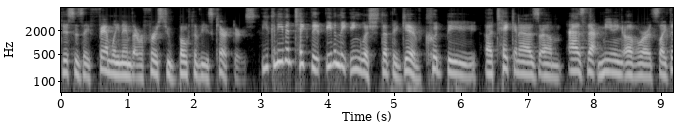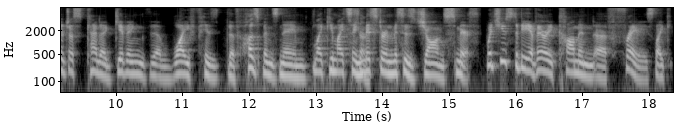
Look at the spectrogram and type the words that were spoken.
this is a family name that refers to both of these characters. You can even take the even the English that they give could be uh, taken as um as that meaning of where it's like they're just kind of giving the wife his the husband's name, like you might say Sure. Mr. and Mrs. John Smith, which used to be a very common uh, phrase, like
